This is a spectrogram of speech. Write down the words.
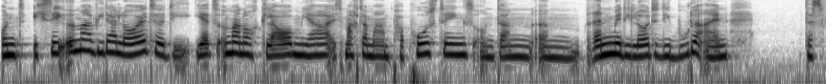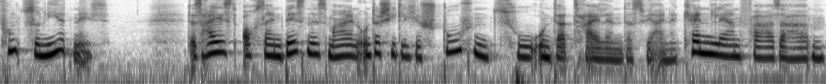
Und ich sehe immer wieder Leute, die jetzt immer noch glauben, ja, ich mache da mal ein paar Postings und dann ähm, rennen mir die Leute die Bude ein. Das funktioniert nicht. Das heißt, auch sein Business mal in unterschiedliche Stufen zu unterteilen, dass wir eine Kennenlernphase haben,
